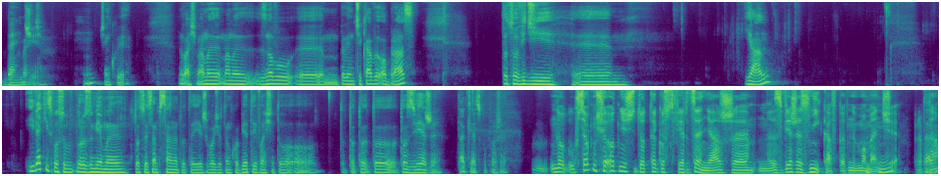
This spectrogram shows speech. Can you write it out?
będzie. Będzie. Mhm, Dziękuję. No właśnie, mamy, mamy znowu ym, pewien ciekawy obraz. To, co widzi ym, Jan. I w jaki sposób rozumiemy to, co jest napisane tutaj, jeżeli chodzi o tę kobietę i właśnie to, o, to, to, to, to, to zwierzę. Tak, Jacku, proszę. No, chciałbym się odnieść do tego stwierdzenia, że zwierzę znika w pewnym momencie, prawda?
